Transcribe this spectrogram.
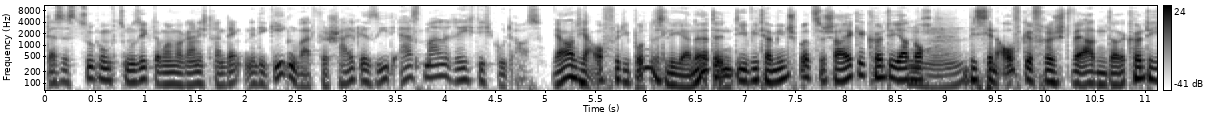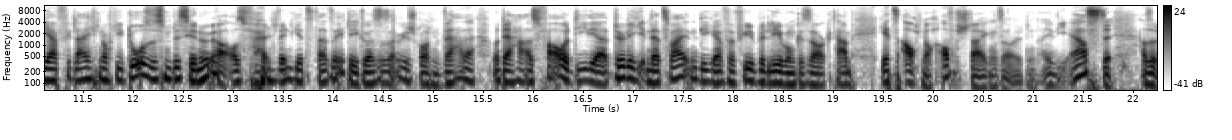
das ist Zukunftsmusik, da wollen wir gar nicht dran denken, denn die Gegenwart für Schalke sieht erstmal richtig gut aus. Ja, und ja auch für die Bundesliga, ne? Denn die Vitaminspritze Schalke könnte ja noch mhm. ein bisschen aufgefrischt werden. Da könnte ja vielleicht noch die Dosis ein bisschen höher ausfallen, wenn jetzt tatsächlich, du hast es angesprochen, Werder und der HSV, die ja natürlich in der zweiten Liga für viel Belebung gesorgt haben, jetzt auch noch aufsteigen sollten in die erste. Also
